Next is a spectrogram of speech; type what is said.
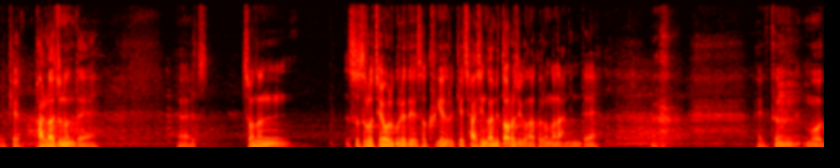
이렇게 발라주는데 저는 스스로 제 얼굴에 대해서 크게 그렇게 자신감이 떨어지거나 그런 건 아닌데 하여튼 뭐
